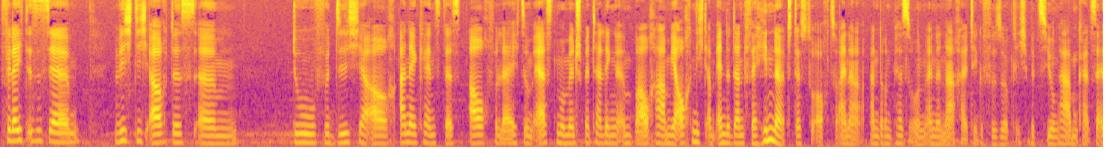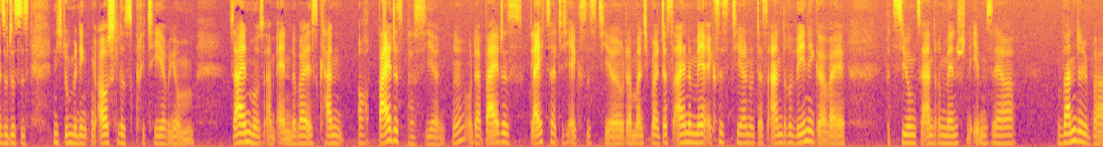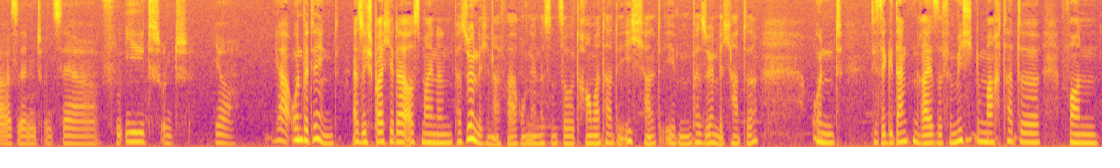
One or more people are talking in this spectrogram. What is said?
vielleicht ist es ja wichtig auch, dass ähm, du für dich ja auch anerkennst, dass auch vielleicht so im ersten Moment Schmetterlinge im Bauch haben, ja auch nicht am Ende dann verhindert, dass du auch zu einer anderen Person eine nachhaltige, fürsorgliche Beziehung haben kannst. Also das ist nicht unbedingt ein Ausschlusskriterium sein muss am Ende, weil es kann auch beides passieren ne? oder beides gleichzeitig existieren oder manchmal das eine mehr existieren und das andere weniger, weil Beziehungen zu anderen Menschen eben sehr wandelbar sind und sehr fluid und ja. Ja, unbedingt. Also ich spreche da aus meinen persönlichen Erfahrungen. Das sind so Traumata, die ich halt eben persönlich hatte und diese Gedankenreise für mich gemacht hatte von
